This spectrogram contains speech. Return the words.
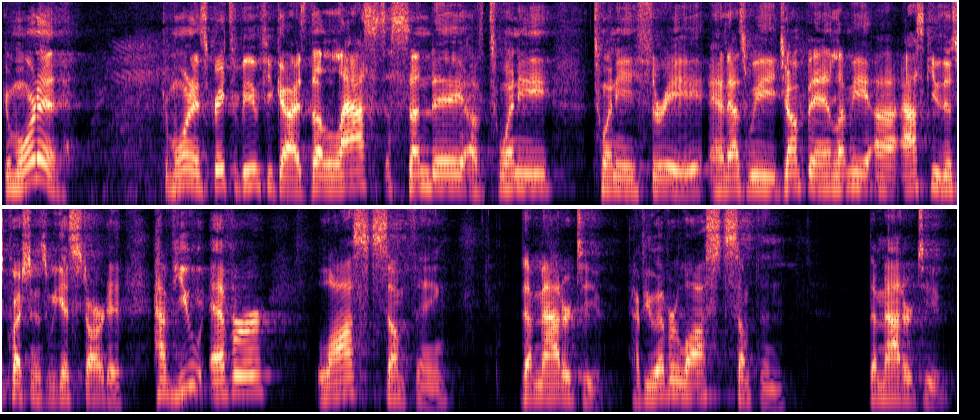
Good morning. Good morning. It's great to be with you guys. The last Sunday of 2023. And as we jump in, let me uh, ask you this question as we get started Have you ever lost something that mattered to you? Have you ever lost something that mattered to you?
